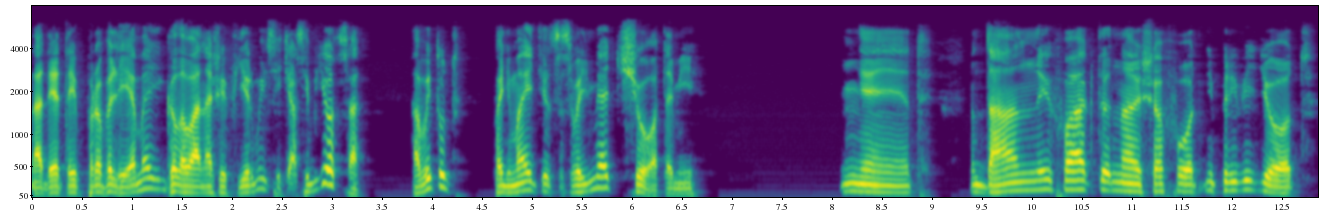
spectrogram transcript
Над этой проблемой голова нашей фирмы сейчас и бьется, а вы тут, понимаете, со своими отчетами. Нет, данный факт на эшафот не приведет.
